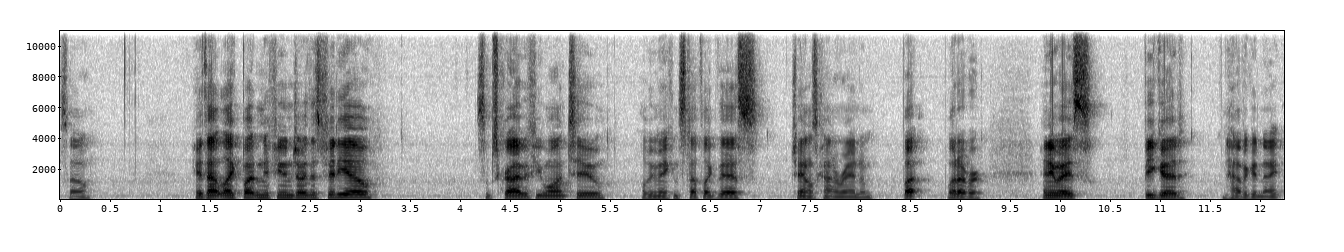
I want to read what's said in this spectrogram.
So hit that like button if you enjoyed this video. Subscribe if you want to. I'll be making stuff like this. Channel's kind of random, but whatever. Anyways, be good and have a good night.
